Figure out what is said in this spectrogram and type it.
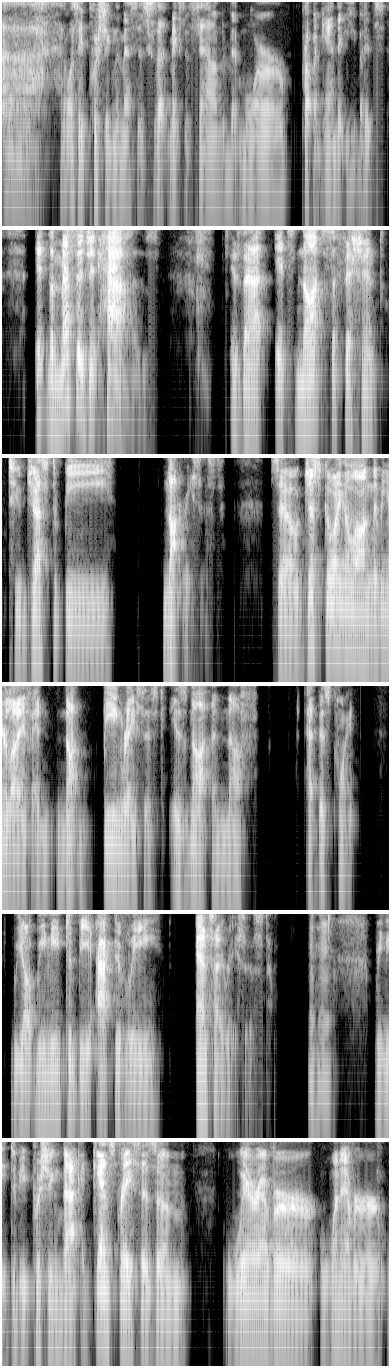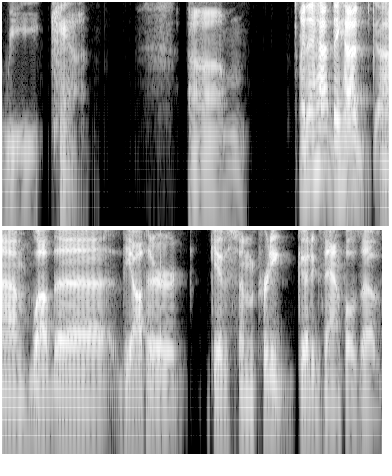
Uh, I don't want to say pushing the message because that makes it sound a bit more propaganda-y, but it's it the message it has is that it's not sufficient to just be not racist. So just going along living your life and not being racist is not enough at this point. We we need to be actively anti-racist. Mhm. We need to be pushing back against racism wherever whenever we can. Um and it had they had um well the the author gives some pretty good examples of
